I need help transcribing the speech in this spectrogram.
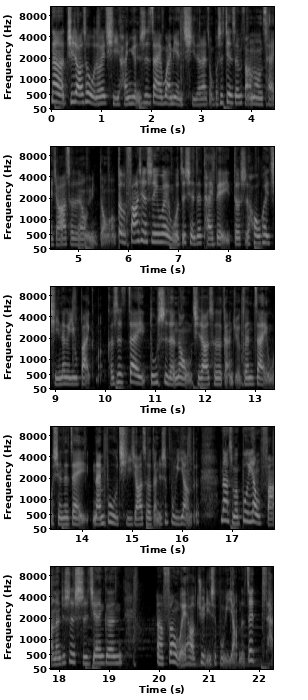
那骑脚踏车我都会骑很远，就是在外面骑的那种，不是健身房那种踩脚踏车的那种运动哦。这发现是因为我之前在台北的时候会骑那个 U bike 嘛，可是，在都市的那种骑脚踏车的感觉，跟在我现在在南部骑脚踏车的感觉是不一样的。那什么不一样法呢？就是时间跟。呃，氛围还有距离是不一样的。在台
